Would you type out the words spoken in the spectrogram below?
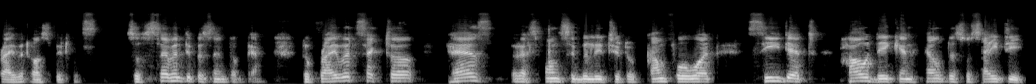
private hospitals. So 70% of them. The private sector has a responsibility to come forward, see that how they can help the society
